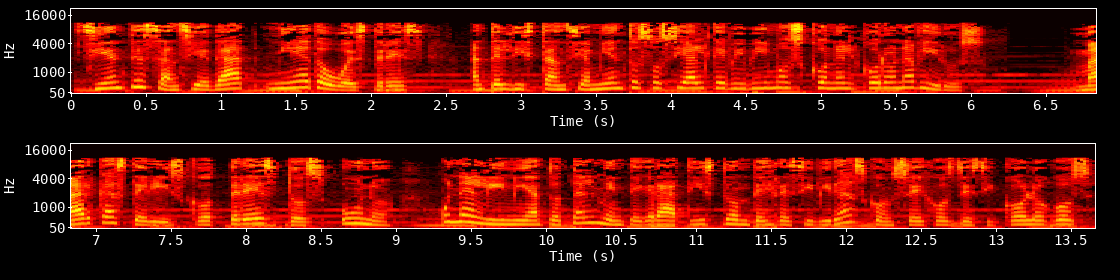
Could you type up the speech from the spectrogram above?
¿Sientes ansiedad, miedo o estrés ante el distanciamiento social que vivimos con el coronavirus? Marca asterisco 321, una línea totalmente gratis donde recibirás consejos de psicólogos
